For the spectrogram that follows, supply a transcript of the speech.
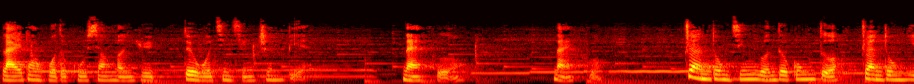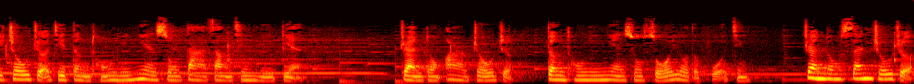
来到我的故乡门域，对我进行甄别。奈何，奈何，转动经轮的功德，转动一周者即等同于念诵大藏经一遍；转动二周者，等同于念诵所有的佛经；转动三周者。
